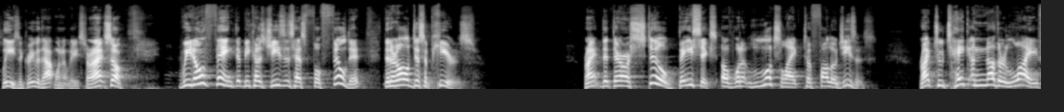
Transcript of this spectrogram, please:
please agree with that one at least, all right? So, we don't think that because Jesus has fulfilled it, that it all disappears. right? That there are still basics of what it looks like to follow Jesus, right? To take another life,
